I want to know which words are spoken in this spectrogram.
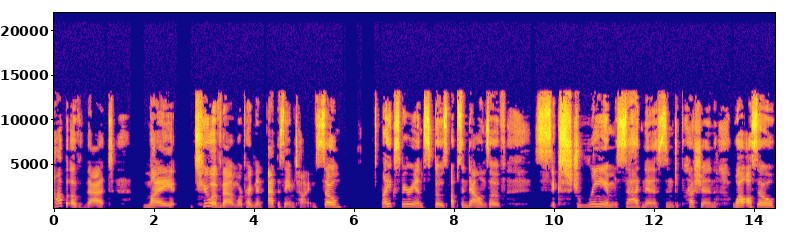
top of that, my two of them were pregnant at the same time. So I experienced those ups and downs of extreme sadness and depression while also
